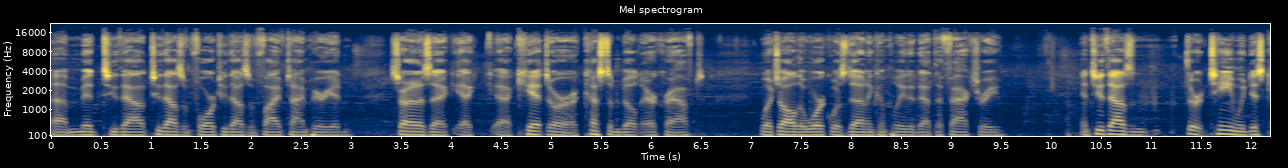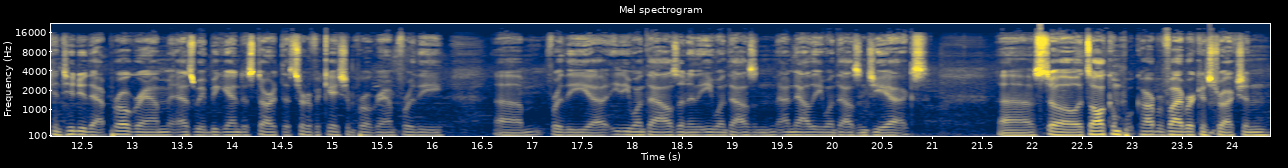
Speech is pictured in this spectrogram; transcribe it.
uh, mid 2000, 2004 2005 time period. Started as a, a, a kit or a custom built aircraft, which all the work was done and completed at the factory. In 2013, we discontinued that program as we began to start the certification program for the um, for the uh, E1000 and the E1000 and now the E1000 GX. Uh, so it's all comp- carbon fiber construction,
